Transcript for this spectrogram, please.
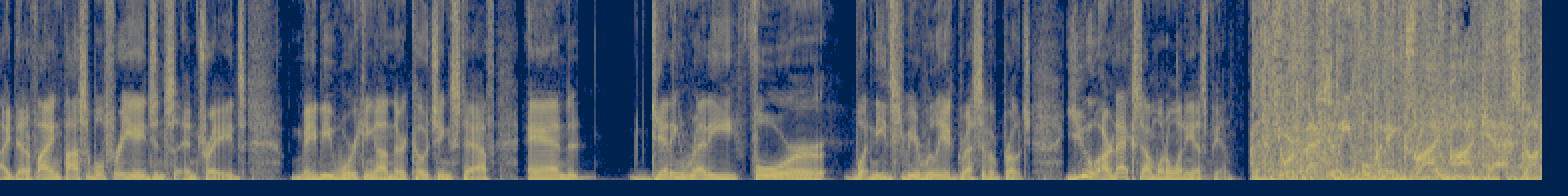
identifying possible free agents and trades, maybe working on their coaching staff, and getting ready for what needs to be a really aggressive approach? You are next on 101 ESPN. You're back to the opening drive podcast on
